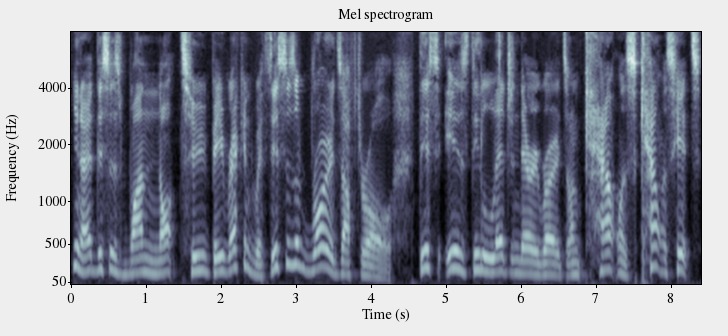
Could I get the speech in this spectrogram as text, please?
you know, this is one not to be reckoned with. This is a Rhodes after all. This is the legendary Rhodes on countless, countless hits.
